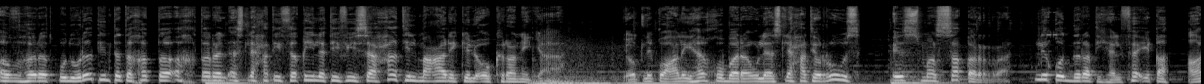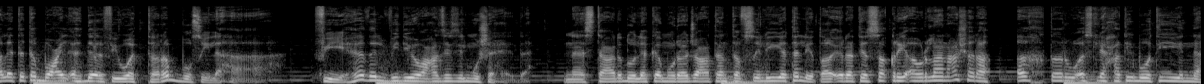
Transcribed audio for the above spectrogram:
أظهرت قدرات تتخطى أخطر الأسلحة الثقيلة في ساحات المعارك الأوكرانية. يطلق عليها خبراء الأسلحة الروس اسم الصقر لقدرتها الفائقة على تتبع الأهداف والتربص لها في هذا الفيديو عزيزي المشاهد نستعرض لك مراجعة تفصيلية لطائرة الصقر أورلان 10 أخطر أسلحة بوتين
